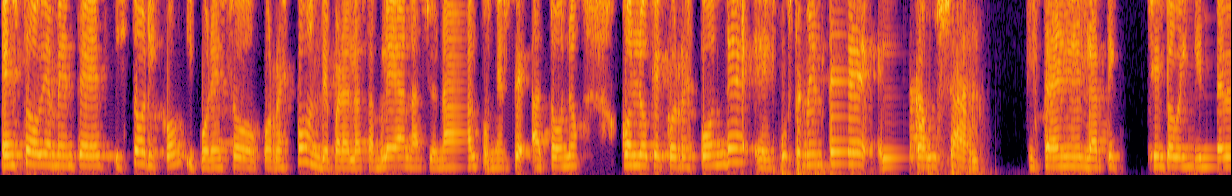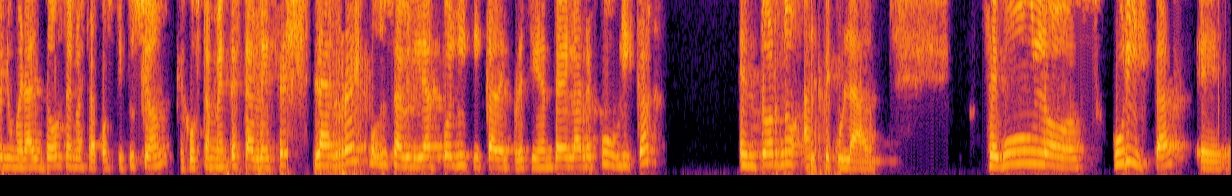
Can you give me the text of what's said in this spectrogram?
Esto obviamente es histórico y por eso corresponde para la Asamblea Nacional ponerse a tono con lo que corresponde eh, justamente la causal que está en el artículo 129, numeral 2 de nuestra Constitución, que justamente establece la responsabilidad política del presidente de la República en torno al peculado. Según los juristas, eh,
